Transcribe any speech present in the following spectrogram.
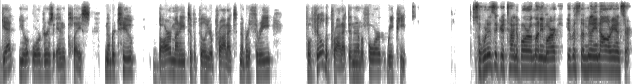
get your orders in place. Number two, borrow money to fulfill your product. Number three, fulfill the product. And number four, repeat. So, when is a good time to borrow money, Mark? Give us the million dollar answer.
